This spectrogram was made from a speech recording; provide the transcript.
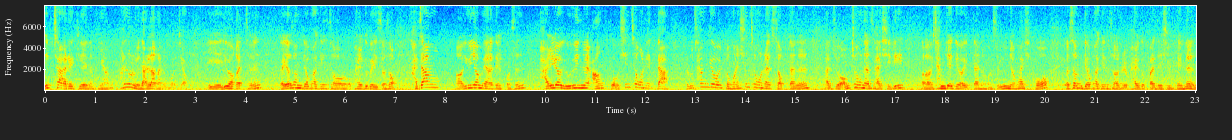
입찰의 기회는 그냥 하늘로 날아가는 거죠. 이, 이와 같은 그러니까 여성기업 확인서 발급에 있어서 가장 어, 유념해야 될 것은 반려 요인을 안고 신청을 했다. 그러면 3개월 동안 신청을 할 수 없다는 아주 엄청난 사실이 어, 잠재되어 있다는 것을 유념하시고 여성기업 확인서를 발급받으실 때는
